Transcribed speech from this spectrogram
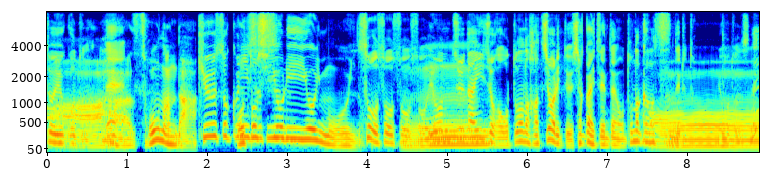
ということなんで。そうなんだ。急速にお年寄りよりも多いそうそうそうそう。40代以上が大人の8割という社会全体の大人化が進んでいるということですね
